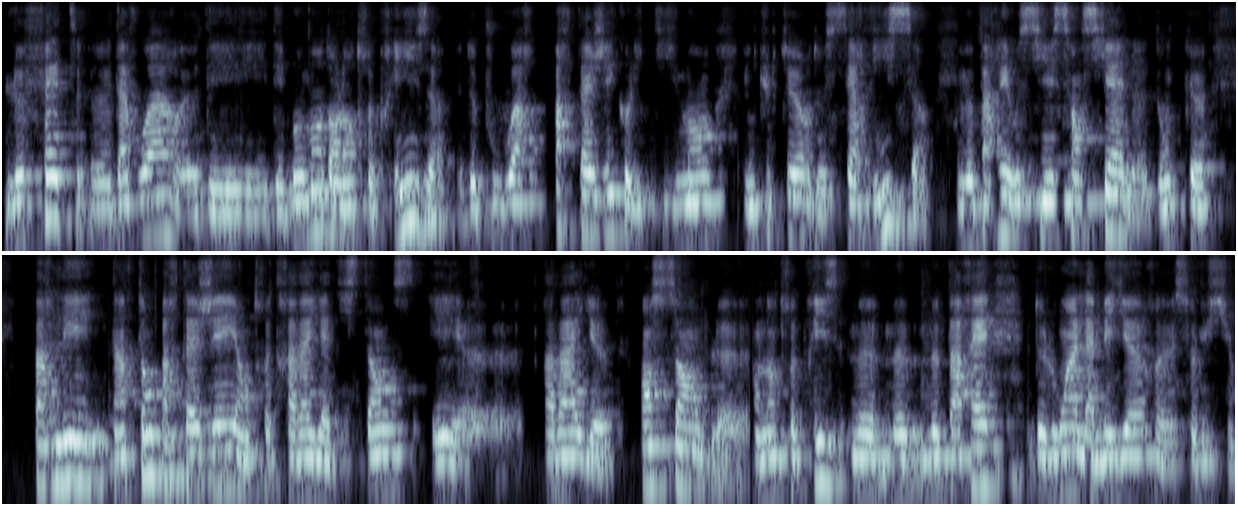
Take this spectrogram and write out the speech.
Le fait euh, d'avoir des, des, moments dans l'entreprise, de pouvoir partager collectivement une culture de service, me paraît aussi essentiel. Donc, parler d'un temps partagé entre travail à distance et travail euh, ensemble euh, en entreprise me, me, me, paraît de loin la meilleure euh, solution.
